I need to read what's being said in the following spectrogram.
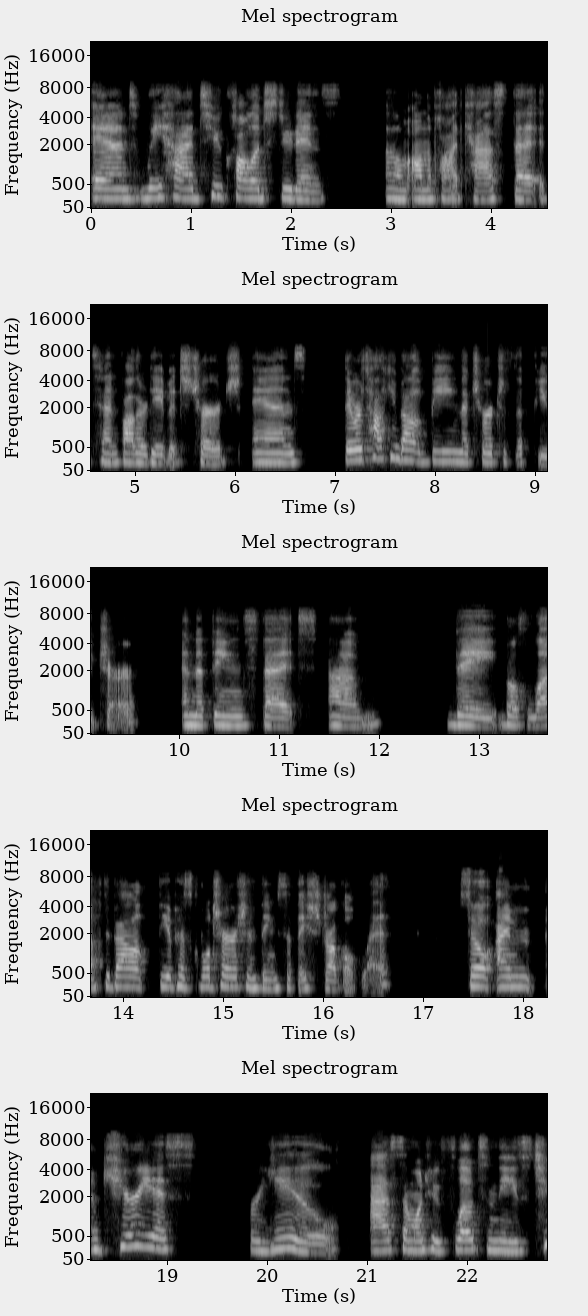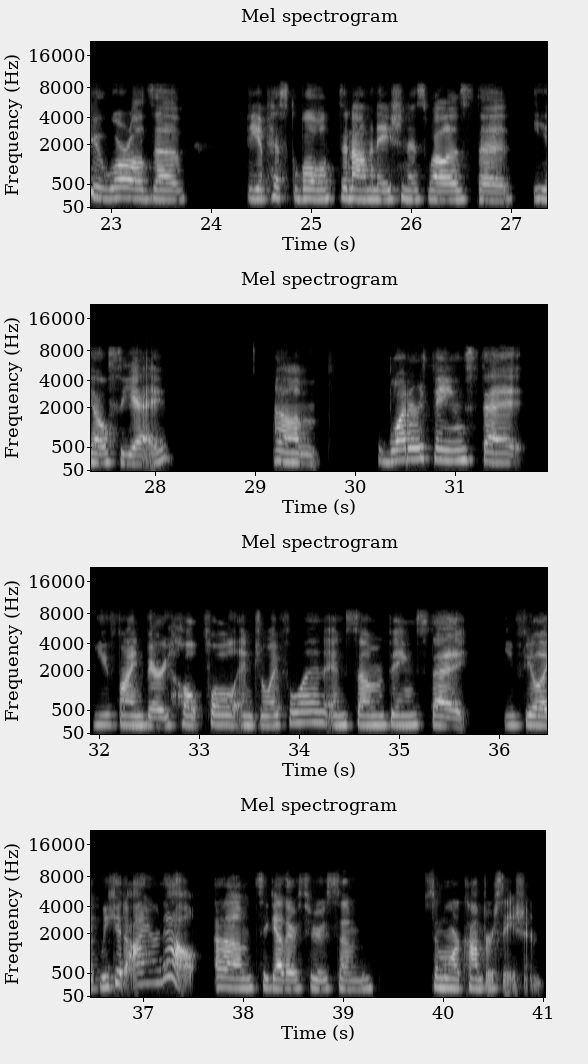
And we had two college students um, on the podcast that attend Father David's church. And they were talking about being the church of the future and the things that um, they both loved about the Episcopal Church and things that they struggled with. So I'm I'm curious for you as someone who floats in these two worlds of the Episcopal denomination as well as the ELCA. Um, what are things that you find very hopeful and joyful in, and some things that you feel like we could iron out um, together through some some more conversation?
